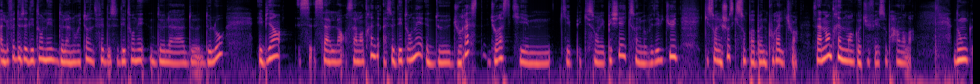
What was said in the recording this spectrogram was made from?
le fait de se détourner de la nourriture, le fait de se détourner de la de, de l'eau, eh bien ça, ça l'entraîne à se détourner de, du reste, du reste qui, est, qui, est, qui sont les péchés, qui sont les mauvaises habitudes, qui sont les choses qui sont pas bonnes pour elle, tu vois. C'est un entraînement que tu fais, subhanallah. Donc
